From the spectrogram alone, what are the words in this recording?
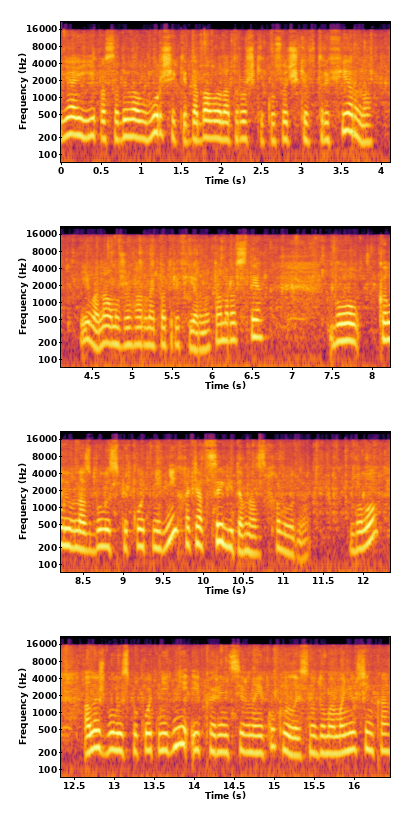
я її посадила в горщики, додала трошки кусочків триферну. І вона вже гарно по триферну там росте. Бо коли в нас були спекотні дні, хоча це літо в нас холодне було, але ж були спекотні дні, і корінці в неї куклились, ну думаю, манюсінька,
